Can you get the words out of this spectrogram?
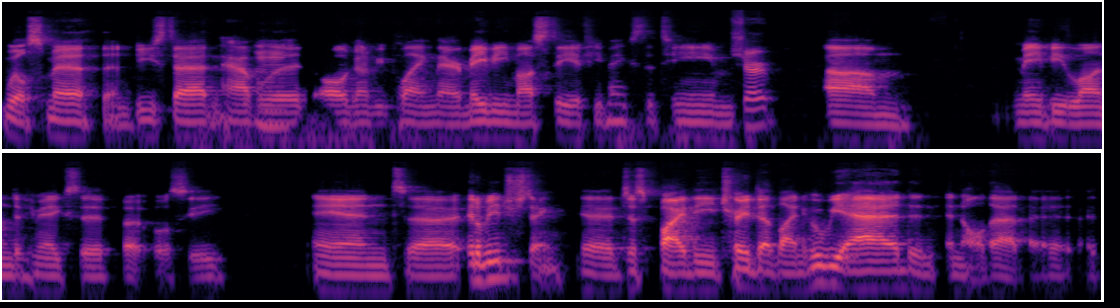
Will Smith and Bjugstad and Havlat mm. all going to be playing there. Maybe Musty if he makes the team. Sure. Um, maybe Lund if he makes it, but we'll see. And uh, it'll be interesting uh, just by the trade deadline, who we add and, and all that. I, am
